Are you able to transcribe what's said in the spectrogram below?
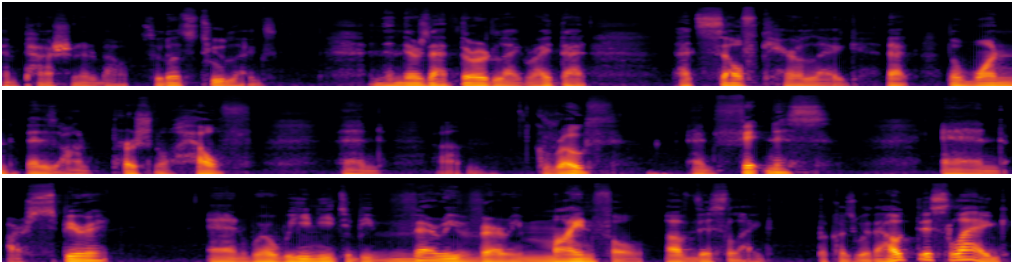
and passionate about. So that's two legs. And then there's that third leg, right? That that self care leg, that the one that is on personal health and um, growth and fitness and our spirit, and where we need to be very, very mindful of this leg. Because without this leg,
